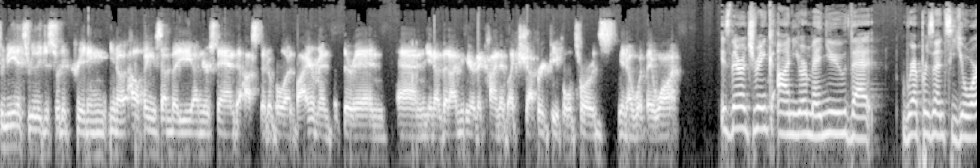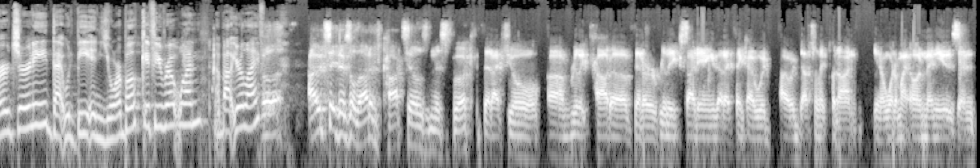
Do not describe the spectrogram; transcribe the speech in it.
for me, it's really just sort of creating, you know, helping somebody understand the hospitable environment that they're in, and you know that I'm here to kind of like shepherd people towards, you know, what they want. Is there a drink on your menu that represents your journey that would be in your book if you wrote one about your life? Well, I would say there's a lot of cocktails in this book that I feel um, really proud of, that are really exciting, that I think I would I would definitely put on, you know, one of my own menus. And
